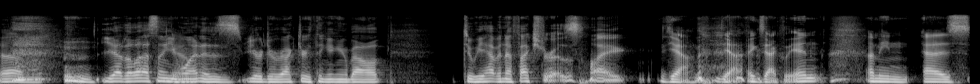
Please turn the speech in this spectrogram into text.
um, yeah the last thing you Yeah. want is your director thinking about do we have enough extras like Yeah, yeah, exactly. And I mean, as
